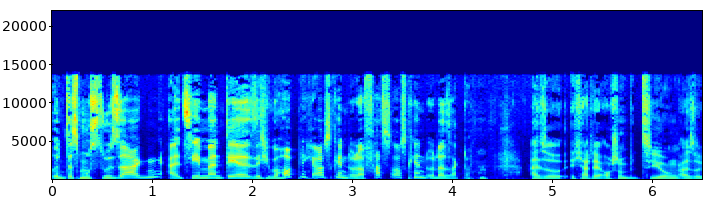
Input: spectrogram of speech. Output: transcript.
und das musst du sagen, als jemand, der sich überhaupt nicht auskennt oder fast auskennt, oder sag doch mal. Also ich hatte ja auch schon Beziehungen, also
